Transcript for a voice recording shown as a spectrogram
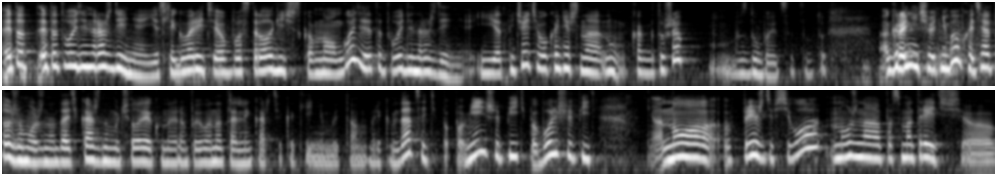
Это, это твой день рождения. Если говорить об астрологическом Новом годе, это твой день рождения. И отмечать его, конечно, ну, как душе вздумается. Тут ограничивать не будем, хотя тоже можно дать каждому человеку, наверное, по его натальной карте какие-нибудь там рекомендации, типа поменьше пить, побольше пить. Но прежде всего нужно посмотреть, э,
